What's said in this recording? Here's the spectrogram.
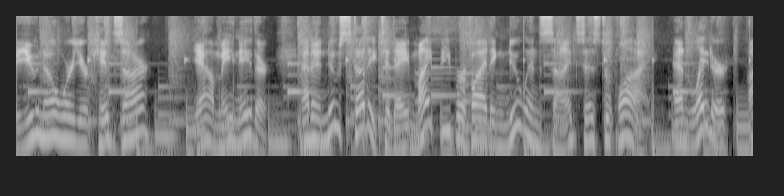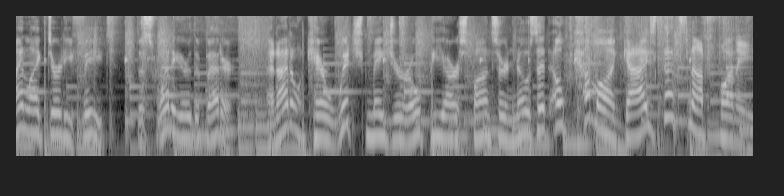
Do you know where your kids are? Yeah, me neither. And a new study today might be providing new insights as to why. And later, I like dirty feet. The sweatier, the better. And I don't care which major OPR sponsor knows it. Oh, come on, guys, that's not funny.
